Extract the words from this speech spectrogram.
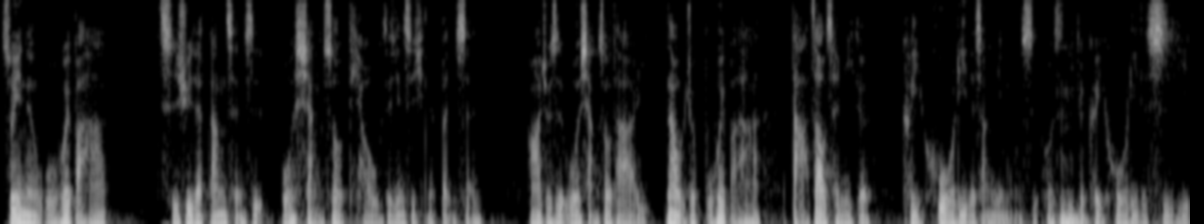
所以呢，我会把它持续的当成是我享受跳舞这件事情的本身。啊，就是我享受它而已，那我就不会把它打造成一个可以获利的商业模式，或是一个可以获利的事业，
